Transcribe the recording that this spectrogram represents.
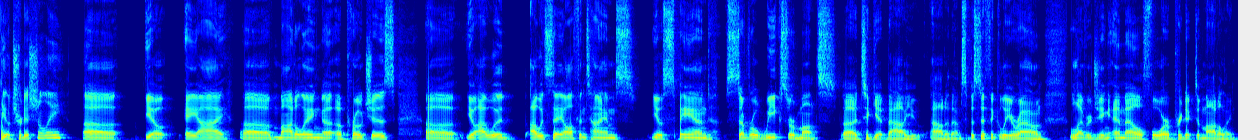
you know, traditionally, uh, you know, AI uh, modeling uh, approaches, uh, you know, I would I would say oftentimes you know spanned several weeks or months uh, to get value out of them specifically around leveraging ml for predictive modeling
